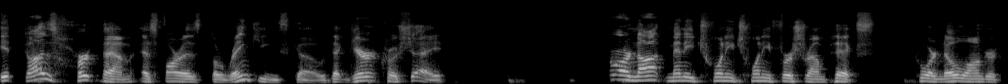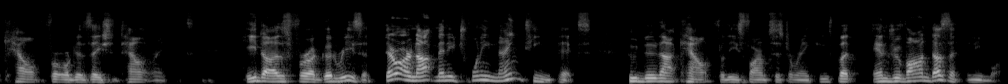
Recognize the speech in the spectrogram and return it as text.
it does hurt them as far as the rankings go that garrett crochet there are not many 2020 first round picks who are no longer count for organization talent rankings. He does for a good reason. There are not many 2019 picks who do not count for these farm system rankings, but Andrew Vaughn doesn't anymore.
